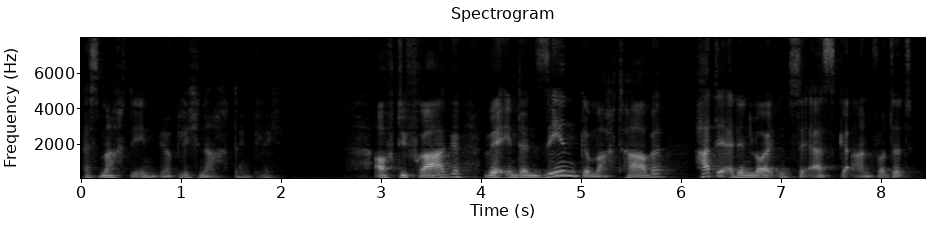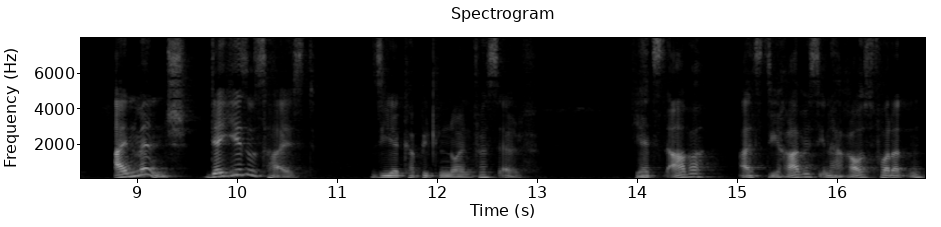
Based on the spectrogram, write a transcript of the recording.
es machte ihn wirklich nachdenklich. Auf die Frage, wer ihn denn sehend gemacht habe, hatte er den Leuten zuerst geantwortet, ein Mensch, der Jesus heißt. Siehe Kapitel 9, Vers 11. Jetzt aber als die Rabbis ihn herausforderten,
